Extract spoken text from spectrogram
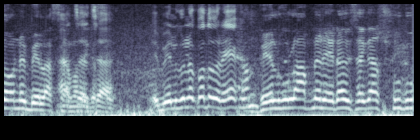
ধরনের বেল আছে আচ্ছা আমাদের আচ্ছা। কাছে। এই বেলগুলো কত করে এখন বেলগুলো আপনার এটা হচ্ছে গিয়ে শুধু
